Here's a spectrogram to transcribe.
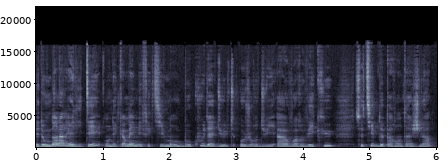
Et donc dans la réalité, on est quand même effectivement beaucoup d'adultes aujourd'hui à avoir vécu ce type de parentage-là.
